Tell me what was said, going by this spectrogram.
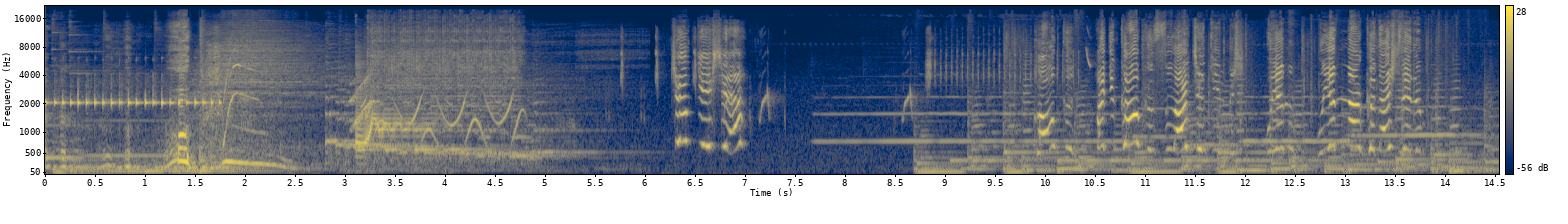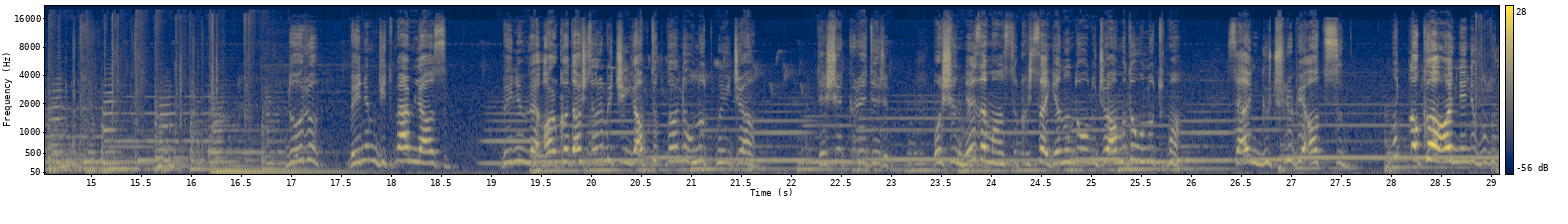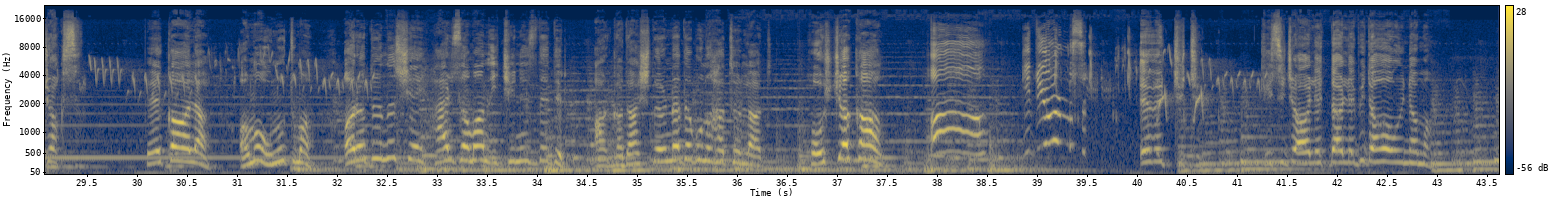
Çok yaşa. Kalkın, hadi kalkın sular çekilmiş. Uyanın, uyanın arkadaşlarım. Doğru. Benim gitmem lazım. Benim ve arkadaşlarım için yaptıklarını unutmayacağım. Teşekkür ederim. Başın ne zaman sıkışsa yanında olacağımı da unutma. Sen güçlü bir atsın. Mutlaka anneni bulacaksın. Pekala ama unutma aradığınız şey her zaman içinizdedir. Arkadaşlarına da bunu hatırlat. Hoşça kal. Aa, gidiyor musun? Evet Cici. Kesici aletlerle bir daha oynama.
